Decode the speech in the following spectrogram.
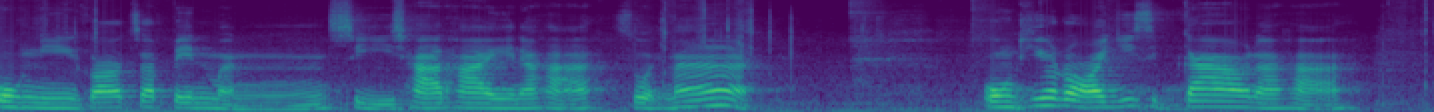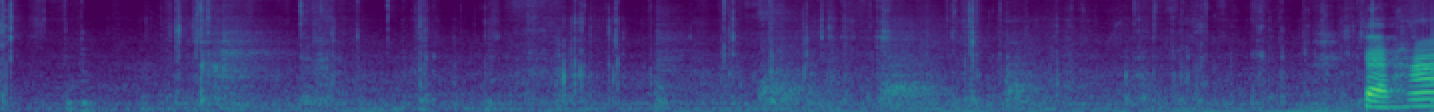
องค์นี้ก็จะเป็นเหมือนสีชาไทยนะคะ สวยมาก องค์ที่ร้อยยี่สิบเก้านะคะ แต่ถ้า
